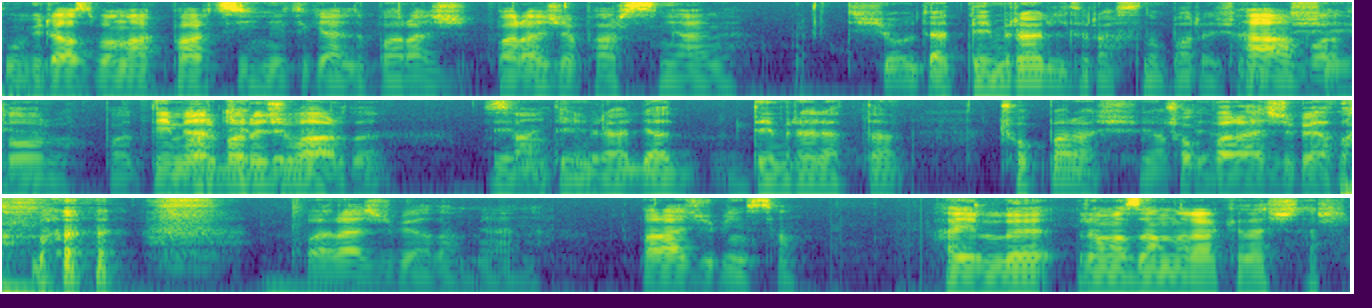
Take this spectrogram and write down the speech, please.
bu biraz bana AK Parti zihniyeti geldi. Baraj baraj yaparsın yani. Şu ya Demirel'dir aslında barajın Ha ba- şeyi. doğru. Demirel AKP'de. barajı vardı. De- sanki. Demirel ya Demirel hatta çok baraj yaptı. Çok ya. barajcı bir adam. barajcı bir adam yani. Barajcı bir insan. Hayırlı Ramazanlar arkadaşlar.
